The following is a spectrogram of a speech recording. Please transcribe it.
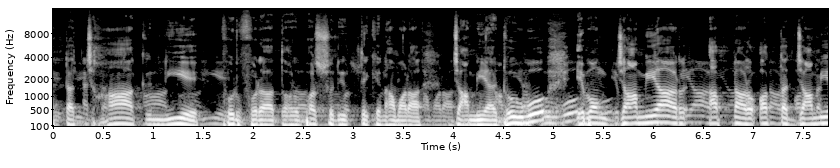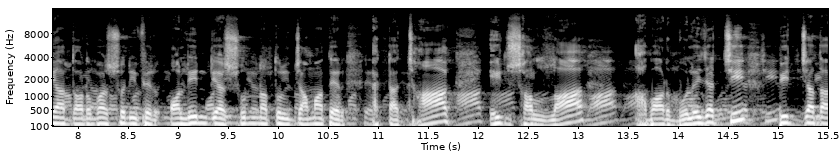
একটা ঝাঁক নিয়ে ফুরফুরা দরবার শরীফ থেকে আমরা জামিয়ায় ঢুকবো এবং জামিয়ার আপনার অর্থাৎ জামিয়া দরবার শরীফের অল ইন্ডিয়া সুন্নাতুল জামাতের একটা ঝাঁক ইনশাল্লাহ আবার বলে যাচ্ছি, পিজ্জাদা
